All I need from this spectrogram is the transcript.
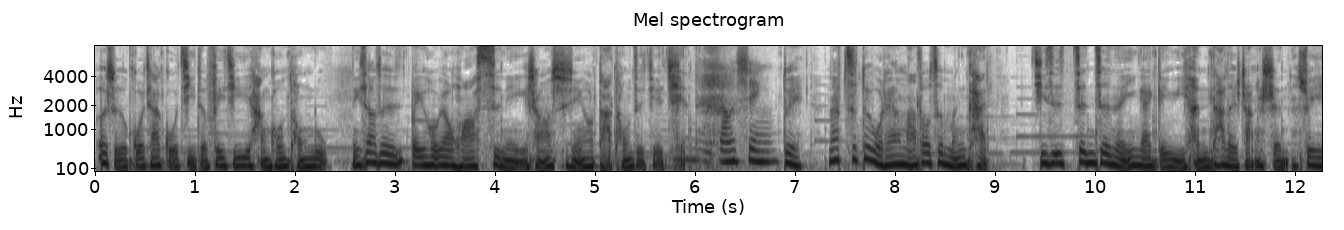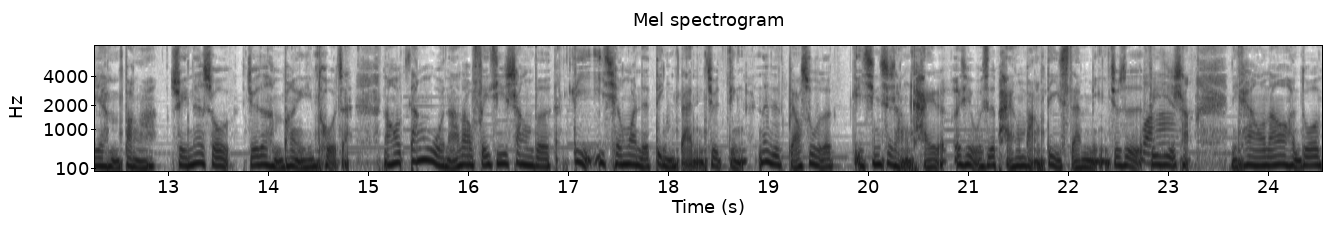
二十个国家国籍的飞机航空通路。你知道这背后要花四年以上的时间要打通这些钱。我相信，对，那这对我来讲拿到这门槛，其实真正的应该给予很大的掌声，所以也很棒啊。所以那时候觉得很棒，已经拓展。然后当我拿到飞机上的第一千万的订单，就订那个表示我的已经市场开了，而且我是排行榜第三名，就是飞机上。你看哦，然后很多。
